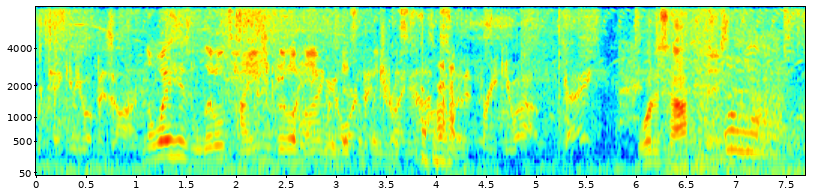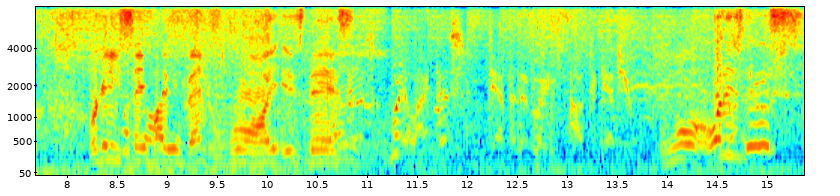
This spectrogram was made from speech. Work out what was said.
we're taking you up his arm. No way his little tiny little hammer did something and this not to let it freak you out, okay? What is happening? We're getting saved by the event. What is this? Galactus, definitely out to get you. Whoa, what is this?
